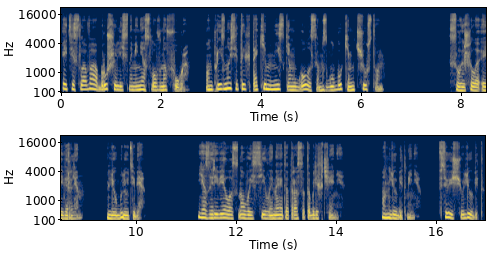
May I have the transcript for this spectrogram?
Эти слова обрушились на меня словно фура. Он произносит их таким низким голосом, с глубоким чувством. Слышала Эверлин. «Люблю тебя». Я заревела с новой силой, на этот раз от облегчения. Он любит меня. все еще любит.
